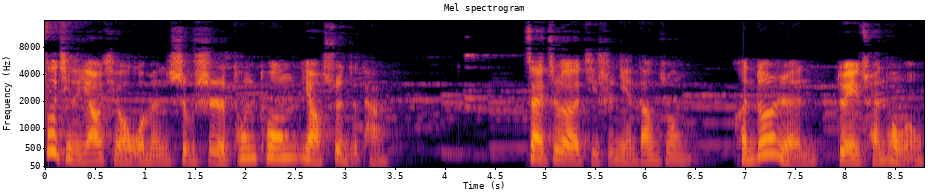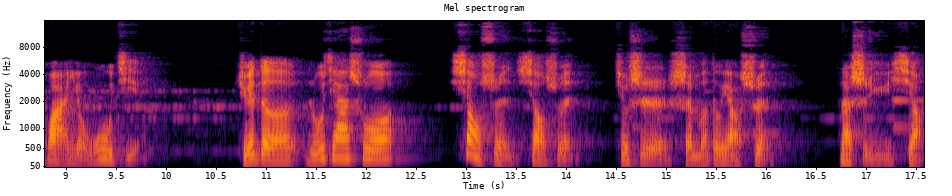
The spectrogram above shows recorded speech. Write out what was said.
父亲的要求，我们是不是通通要顺着他？在这几十年当中，很多人对传统文化有误解，觉得儒家说孝顺孝顺就是什么都要顺，那是愚孝。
